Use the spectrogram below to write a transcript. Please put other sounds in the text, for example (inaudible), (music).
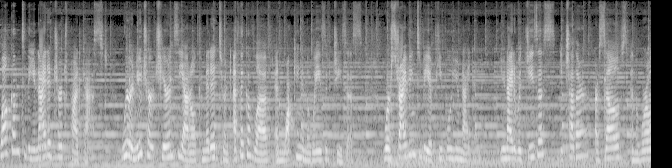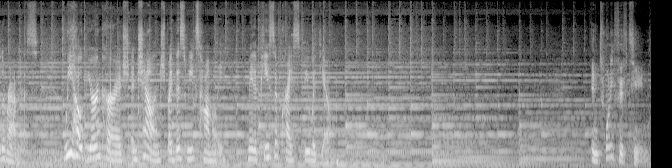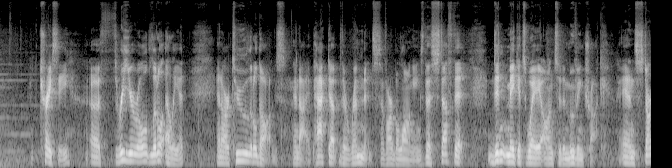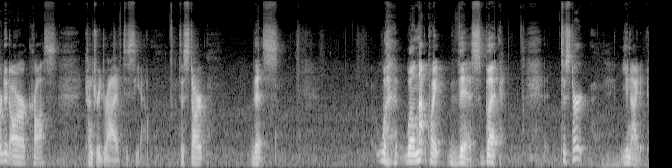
Welcome to the United Church Podcast. We're a new church here in Seattle committed to an ethic of love and walking in the ways of Jesus. We're striving to be a people united, united with Jesus, each other, ourselves, and the world around us. We hope you're encouraged and challenged by this week's homily. May the peace of Christ be with you. In 2015, Tracy, a three year old little Elliot, and our two little dogs and I packed up the remnants of our belongings, the stuff that didn't make its way onto the moving truck, and started our cross country drive to Seattle to start this. (laughs) Well, not quite this, but to start United.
